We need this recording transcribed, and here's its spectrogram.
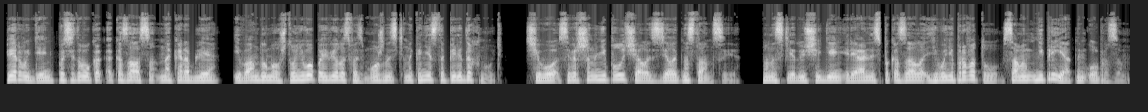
Первый день после того, как оказался на корабле, Иван думал, что у него появилась возможность наконец-то передохнуть, чего совершенно не получалось сделать на станции. Но на следующий день реальность показала его неправоту самым неприятным образом.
